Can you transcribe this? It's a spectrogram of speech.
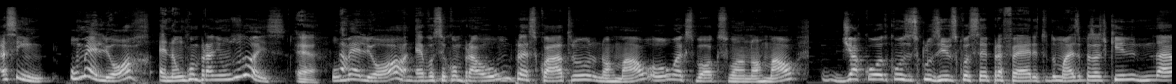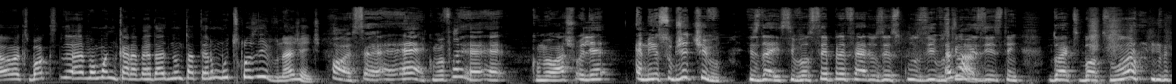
assim, o melhor é não comprar nenhum dos dois. É. O melhor é você comprar ou um PS4 normal ou um Xbox One normal, de acordo com os exclusivos que você prefere e tudo mais, apesar de que né, o Xbox, é, vamos encarar a verdade, não tá tendo muito exclusivo, né, gente? Ó, isso é, é, como eu falei, é, é- como eu acho, ele é, é meio subjetivo. Isso daí, se você prefere os exclusivos que não Exato. existem do Xbox One,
